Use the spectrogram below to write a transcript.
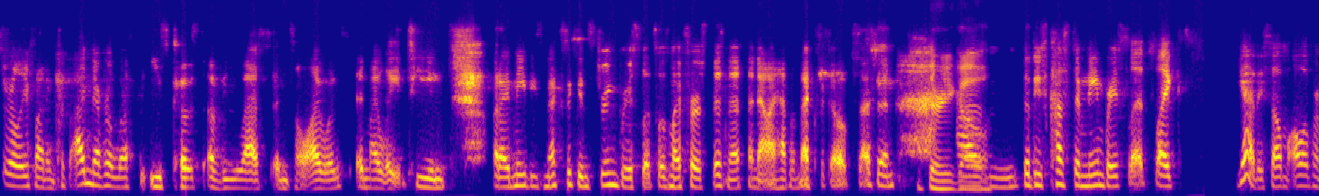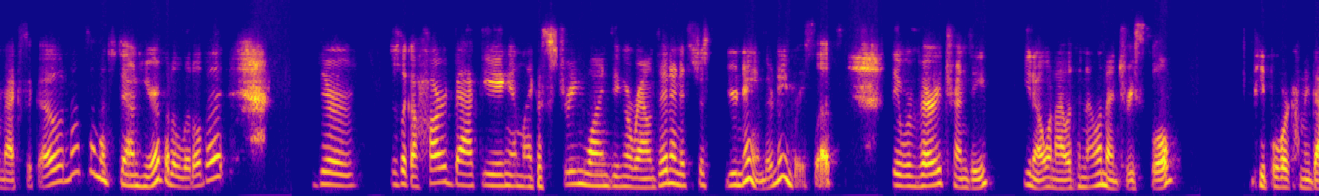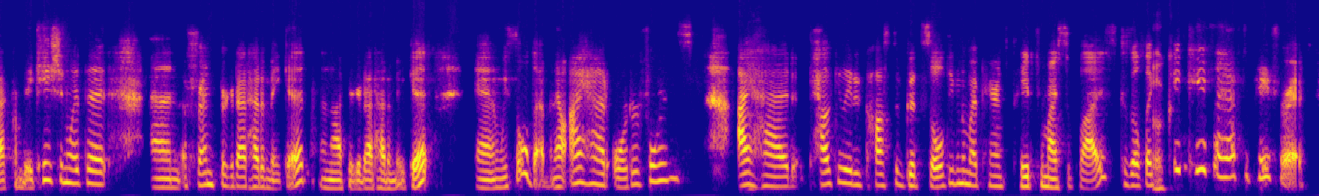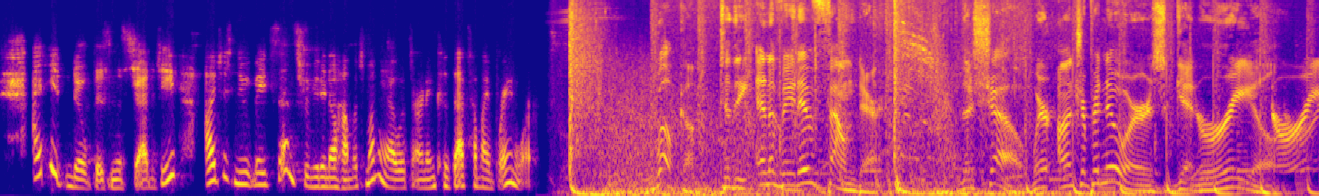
it's really funny because I never left the East Coast of the US until I was in my late teens. But I made these Mexican string bracelets was my first business, and now I have a Mexico obsession. There you go. Um, but these custom name bracelets, like, yeah, they sell them all over Mexico. Not so much down here, but a little bit. They're just like a hard backing and like a string winding around it, and it's just your name. They're name bracelets. They were very trendy, you know, when I was in elementary school people were coming back from vacation with it and a friend figured out how to make it and i figured out how to make it and we sold them. Now i had order forms. I had calculated cost of goods sold even though my parents paid for my supplies because i was like okay. in case i have to pay for it. I didn't know business strategy. I just knew it made sense for me to know how much money i was earning because that's how my brain works. Welcome to the innovative founder the show where entrepreneurs get real.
